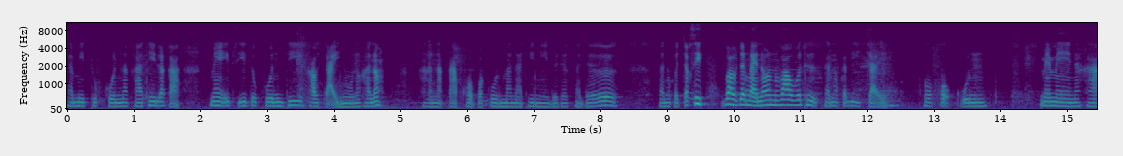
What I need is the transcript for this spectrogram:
ธมิตรทุกคนนะคะ ที่ละกะแม่อิฟซีทุกคนที่เข้าใจหนูนะคะเนาะค่ะนักกราบขอบพระคุณมาณที่นี้ด้วยเด้อค่ะเด้อค่ะหนูก็จักสิเว้าจังไดเนาะเว้าบ่ถึกค่ะหนูก็ดีใจขอขอบคุณแม่ๆนะคะ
